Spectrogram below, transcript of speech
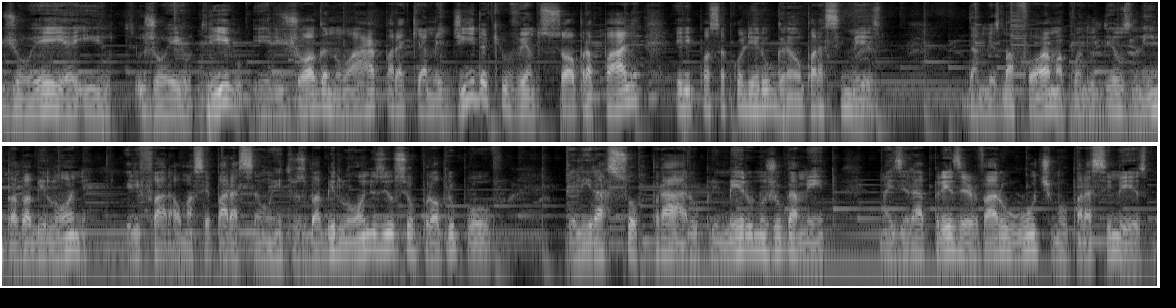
joeia e joeia o trigo, ele joga no ar para que, à medida que o vento sopra a palha, ele possa colher o grão para si mesmo. Da mesma forma, quando Deus limpa a Babilônia, ele fará uma separação entre os babilônios e o seu próprio povo. Ele irá soprar o primeiro no julgamento, mas irá preservar o último para si mesmo.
